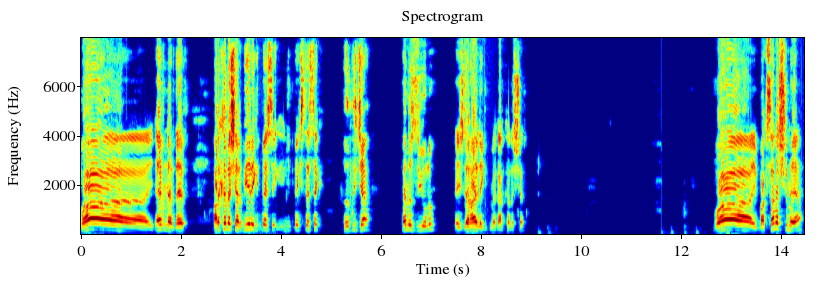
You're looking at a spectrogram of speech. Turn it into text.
Vay! Ev nerede ev? Arkadaşlar bir yere gitmek, gitmek istesek hızlıca en hızlı yolu ejderha ile gitmek arkadaşlar. Vay! Baksana şuna ya.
